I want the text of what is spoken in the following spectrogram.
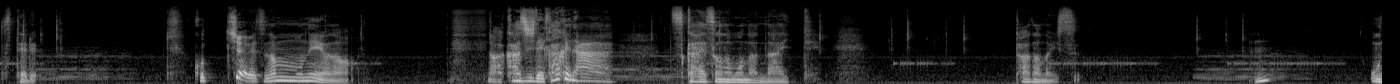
捨てる。こっちは別になんもねえよな。赤字で書くな使えそうなものはないって。ただの椅子。ん？同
